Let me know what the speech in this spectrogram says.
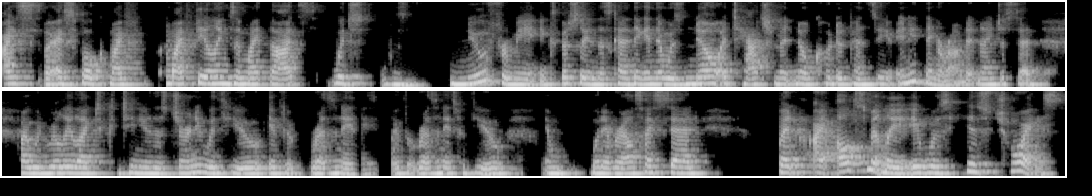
I, I spoke my my feelings and my thoughts, which was new for me, especially in this kind of thing. And there was no attachment, no codependency, anything around it. And I just said, I would really like to continue this journey with you if it resonates, if it resonates with you, and whatever else I said. But I ultimately, it was his choice.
